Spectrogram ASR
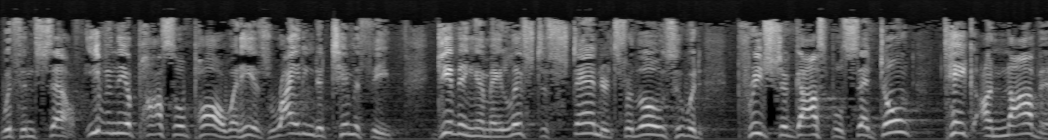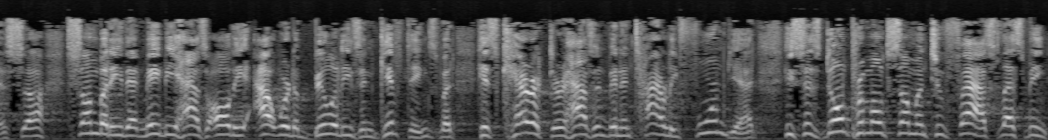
with himself. Even the Apostle Paul, when he is writing to Timothy, giving him a list of standards for those who would preach the gospel, said, Don't take a novice, uh, somebody that maybe has all the outward abilities and giftings, but his character hasn't been entirely formed yet. He says, don't promote someone too fast, lest being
